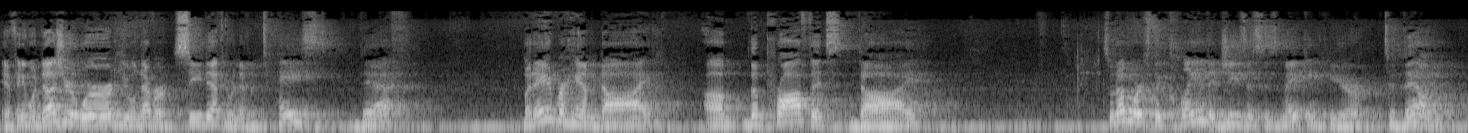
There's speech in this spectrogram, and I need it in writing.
if anyone does your word, he will never see death, he will never taste death. But Abraham died, um, the prophets died. So, in other words, the claim that Jesus is making here to them,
